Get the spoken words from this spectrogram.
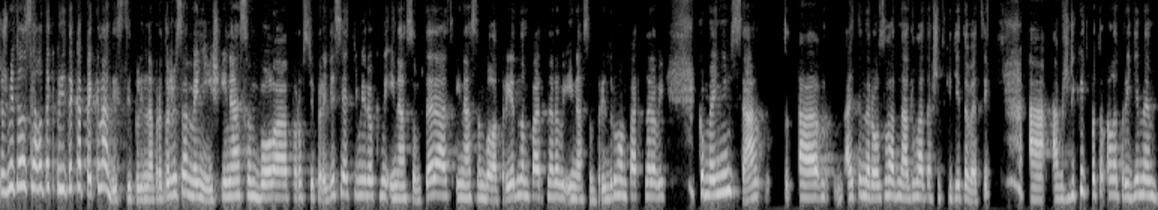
Čož mi to zase ale tak príde taká pekná disciplína, pretože sa meníš. Iná som bola proste pred desiatimi rokmi, iná som teraz, iná som bola pri jednom partnerovi, iná som pri druhom partnerovi. Ako mením sa a aj ten rozhľad, nadhľad a všetky tieto veci. A, a vždy, keď potom ale prídeme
